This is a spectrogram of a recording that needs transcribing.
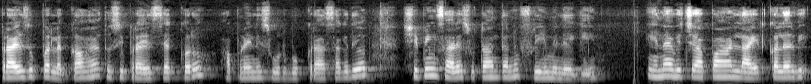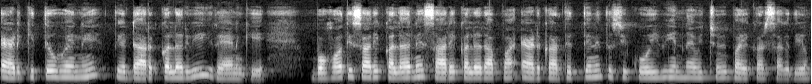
ਪ੍ਰਾਈਸ ਉੱਪਰ ਲੱਗਾ ਹੋਇਆ, ਤੁਸੀਂ ਪ੍ਰਾਈਸ ਚੈੱਕ ਕਰੋ। ਆਪਣੇ ਲਈ ਸੂਟ ਬੁੱਕ ਕਰਾ ਸਕਦੇ ਹੋ। ਸ਼ਿਪਿੰਗ ਸਾਰੇ ਸੂਟਾਂ ਤੁਹਾਨੂੰ ਫ੍ਰੀ ਮਿਲੇਗੀ। ਇਹਨਾਂ ਵਿੱਚ ਆਪਾਂ ਲਾਈਟ ਕਲਰ ਵੀ ਐਡ ਕੀਤੇ ਹੋਏ ਨੇ ਤੇ ਡਾਰਕ ਕਲਰ ਵੀ ਰਹਿਣਗੇ। ਬਹੁਤ ਹੀ ਸਾਰੇ ਕਲਰ ਨੇ। ਸਾਰੇ ਕਲਰ ਆਪਾਂ ਐਡ ਕਰ ਦਿੱਤੇ ਨੇ। ਤੁਸੀਂ ਕੋਈ ਵੀ ਇਹਨਾਂ ਵਿੱਚੋਂ ਵੀ ਬਾਈ ਕਰ ਸਕਦੇ ਹੋ।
